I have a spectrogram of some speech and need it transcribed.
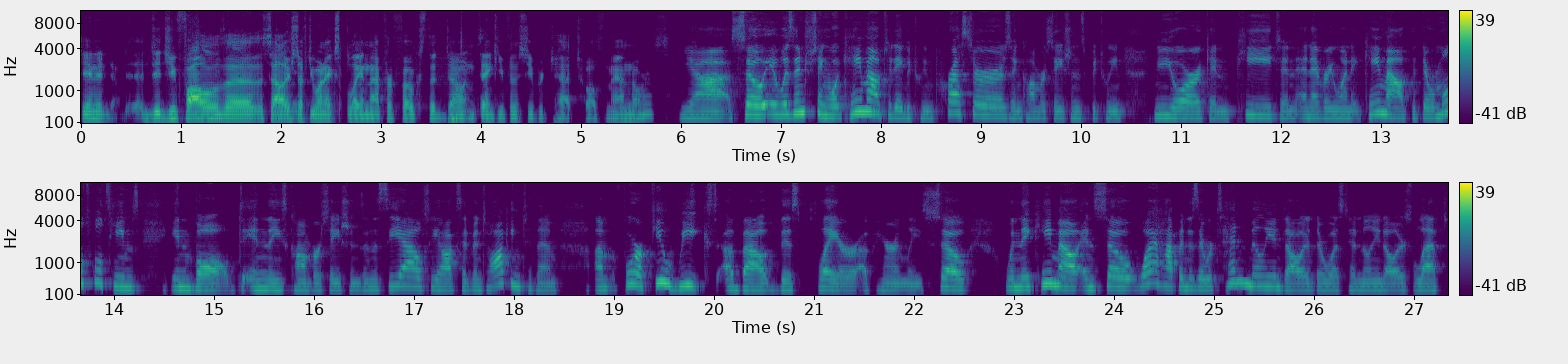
Dayna, d- did you follow Mhm. the, the salary stuff? Do you want to explain that for folks that don't? And thank you for the super chat, 12th Man North. Yeah. So it was interesting what came out today between pressers and conversations between New York and Pete and, and everyone. It came out that there were multiple teams involved in these conversations. And the Seattle Seahawks had been talking to them um, for a few weeks about this player, apparently. So when they came out, and so what happened is there were $10 million, there was $10 million left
